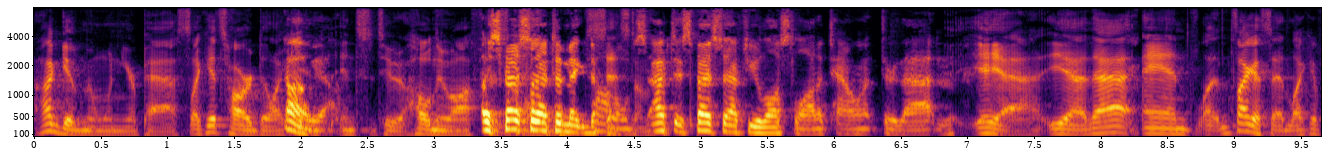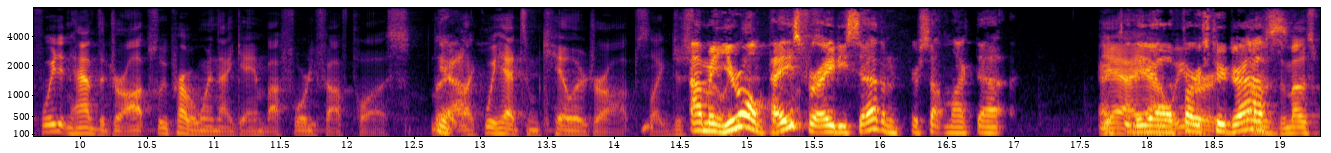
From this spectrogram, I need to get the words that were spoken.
I'll give him a one year pass. Like, it's hard to like Oh, in- yeah. institute a whole new offense, especially after McDonald's, after, especially after you lost a lot of talent through that. And Yeah, yeah, that and like it's like I said, like if we didn't have the drops, we probably win that game by forty five plus. Like, Yeah. like we had some killer drops. Like just I mean, you're on pace for 87 or something like that. After Yeah, the yeah, uh, we first were- two That was drives. the most.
